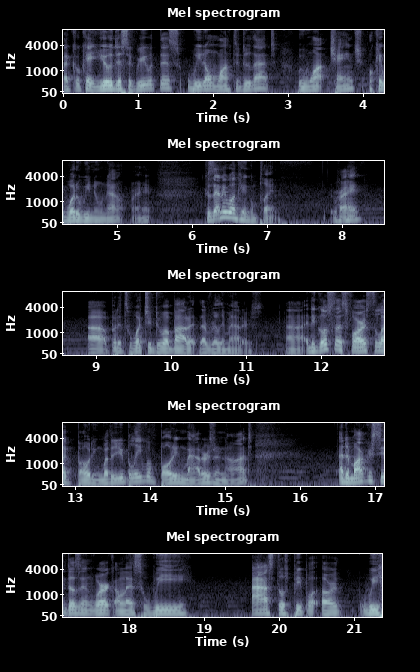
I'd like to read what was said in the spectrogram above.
Like, okay, you disagree with this. We don't want to do that. We want change. Okay, what do we do now? Right? Because anyone can complain, right? Uh, but it's what you do about it that really matters. Uh, and it goes as far as to like voting, whether you believe what voting matters or not. A democracy doesn't work unless we ask those people or we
